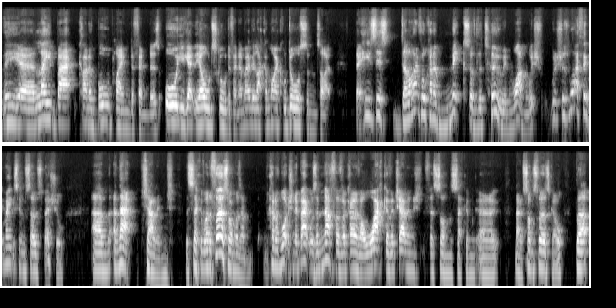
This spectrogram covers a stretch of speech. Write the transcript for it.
the uh, laid back kind of ball playing defenders, or you get the old school defender, maybe like a Michael Dawson type that he's this delightful kind of mix of the two in one, which which is what I think makes him so special. Um, and that challenge, the second one, the first one was a kind of watching it back was enough of a kind of a whack of a challenge for Son's second, uh, no, Son's first goal, but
